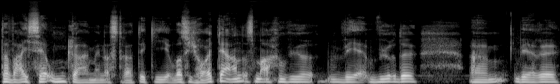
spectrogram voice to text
da war ich sehr unklar in meiner Strategie. Was ich heute anders machen wür wär, würde, ähm, wäre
